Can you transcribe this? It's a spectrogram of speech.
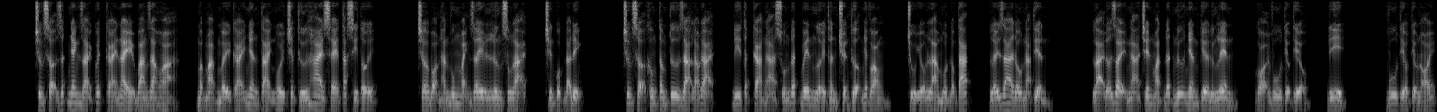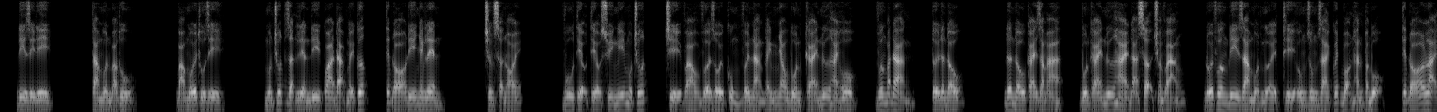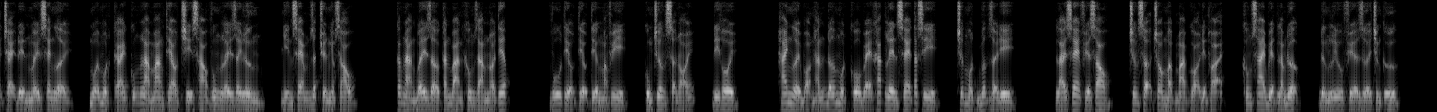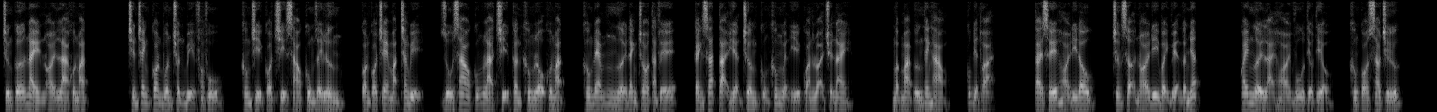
Trương sợ rất nhanh giải quyết cái này bang ra hỏa, mập mạp mấy cái nhân tài ngồi chiếc thứ hai xe taxi tới. Chờ bọn hắn vung mạnh dây lưng xông lại, chiến cuộc đã định. Trương sợ không tâm tư giả lão đại, đi tất cả ngã xuống đất bên người thân chuyển thượng nhất vòng, chủ yếu là một động tác, lấy ra đâu nã tiền. Lại đỡ dậy ngã trên mặt đất nữ nhân kia đứng lên, gọi vu tiểu tiểu, đi. Vu tiểu tiểu nói, đi gì đi? Ta muốn báo thủ. Báo mối thủ gì? Muốn chút giận liền đi qua đạp mấy cước, tiếp đó đi nhanh lên. Trương sợ nói. Vu tiểu tiểu suy nghĩ một chút, chỉ vào vừa rồi cùng với nàng đánh nhau bốn cái nữ hài hô, vương bắt đản, tới đơn đấu. Đơn đấu cái giam à bốn cái nữ hài đã sợ choáng váng, đối phương đi ra một người thì ung dung giải quyết bọn hắn toàn bộ, tiếp đó lại chạy đến mấy xe người, mỗi một cái cũng là mang theo chỉ sáo vung lấy dây lưng, nhìn xem rất chuyên nghiệp sáu. Các nàng bây giờ căn bản không dám nói tiếp. Vu tiểu tiểu tiếng mắng phi, cùng trương sợ nói, đi thôi. Hai người bọn hắn đỡ một cô bé khác lên xe taxi, trước một bước rời đi. Lái xe phía sau trương sợ cho mập mạp gọi điện thoại, không sai biệt lắm được, đừng lưu phía dưới chứng cứ. Chứng cớ này nói là khuôn mặt. Chiến tranh con buôn chuẩn bị phong phú, không chỉ có chỉ sáo cùng dây lưng, còn có che mặt trang bị, dù sao cũng là chỉ cần không lộ khuôn mặt, không đem người đánh cho tàn phế, cảnh sát tại hiện trường cũng không nguyện ý quản loại chuyện này. Mập mạp ứng thanh hảo, cúp điện thoại. Tài xế hỏi đi đâu, trương sợ nói đi bệnh viện gần nhất. Quay người lại hỏi vu tiểu tiểu, không có sao chứ?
